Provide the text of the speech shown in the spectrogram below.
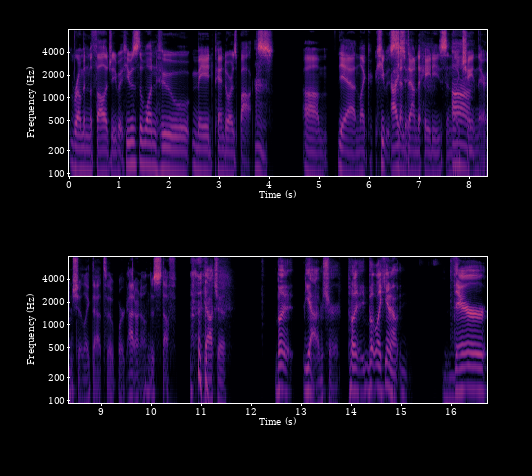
Roman mythology, but he was the one who made Pandora's box. Um, yeah, and like he was. I sent see. down to Hades and like Um, chained there and shit like that to work. I don't know, this stuff. gotcha. But yeah, I'm sure. But but like you know, their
